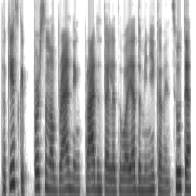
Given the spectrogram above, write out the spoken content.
tokiais kaip personal branding pradintoje Lietuvoje Dominika Venciūtė,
